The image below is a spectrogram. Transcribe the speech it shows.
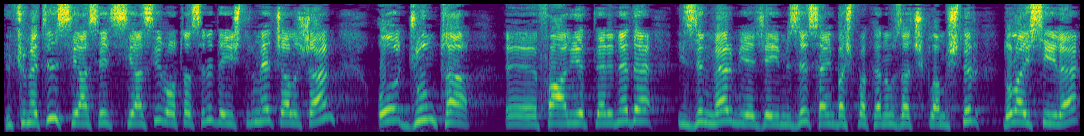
hükümetin siyaset siyasi rotasını değiştirmeye çalışan o junta e, faaliyetlerine de izin vermeyeceğimizi Sayın Başbakanımız açıklamıştır. Dolayısıyla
